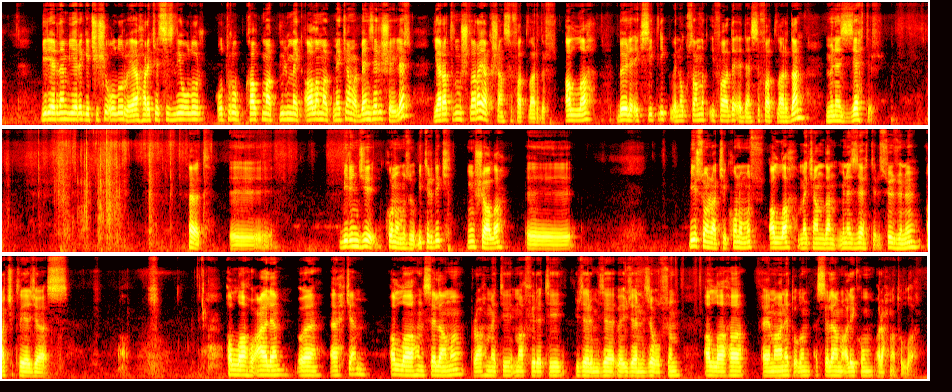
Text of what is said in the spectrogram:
Bir yerden bir yere geçişi olur veya hareketsizliği olur. Oturup kalkmak, gülmek, ağlamak, mekan ve benzeri şeyler yaratılmışlara yakışan sıfatlardır. Allah böyle eksiklik ve noksanlık ifade eden sıfatlardan münezzehtir. Evet. Ee, birinci konumuzu bitirdik. İnşallah ee, bir sonraki konumuz Allah mekandan münezzehtir sözünü açıklayacağız. Allahu alem ve ehkem. Allah'ın selamı, rahmeti, mağfireti üzerimize ve üzerinize olsun. Allah'a emanet olun. Esselamu aleyküm ve rahmetullah.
